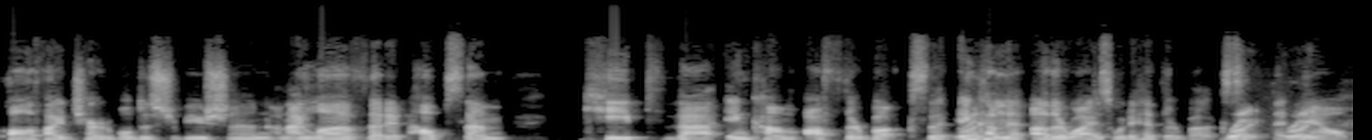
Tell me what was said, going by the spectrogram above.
qualified charitable distribution, and I love that it helps them keep that income off their books, the Right. income that otherwise would have hit their books. Right, That right. Now,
